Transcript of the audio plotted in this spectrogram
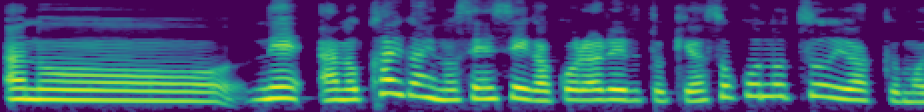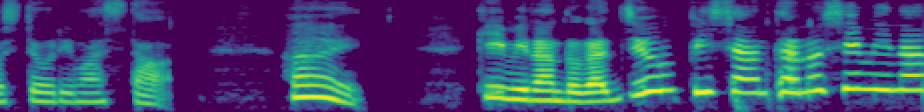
あの、ね、あの、海外の先生が来られるときは、そこの通訳もしておりました。はい。キーミランドが、準備シャン楽しみな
